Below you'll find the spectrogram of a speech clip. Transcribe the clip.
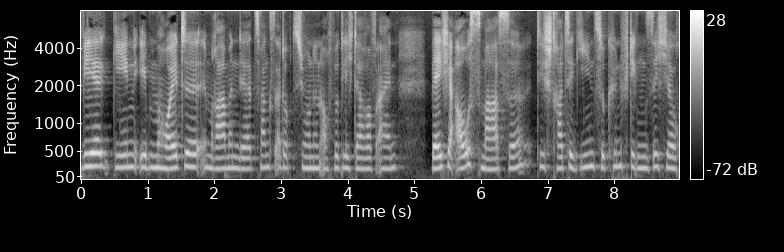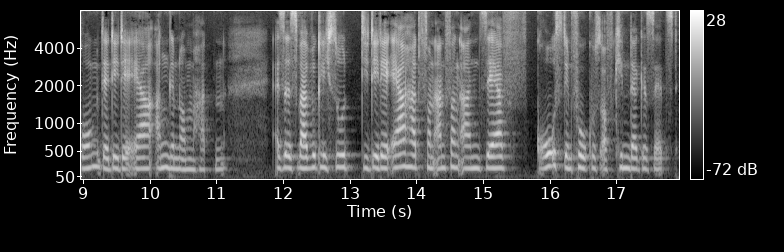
Wir gehen eben heute im Rahmen der Zwangsadoptionen auch wirklich darauf ein, welche Ausmaße die Strategien zur künftigen Sicherung der DDR angenommen hatten. Also es war wirklich so, die DDR hat von Anfang an sehr groß den Fokus auf Kinder gesetzt,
